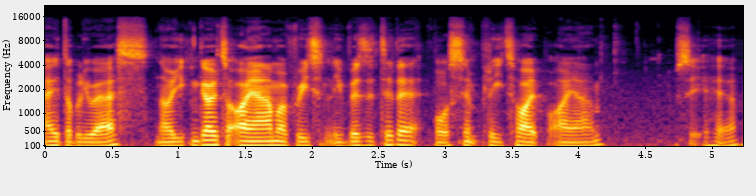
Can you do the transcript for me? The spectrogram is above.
AWS. Now you can go to IAM, I've recently visited it, or simply type IAM, you'll see it here.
